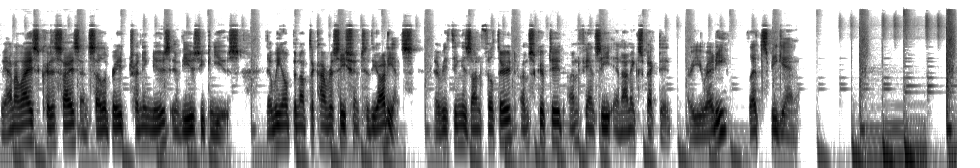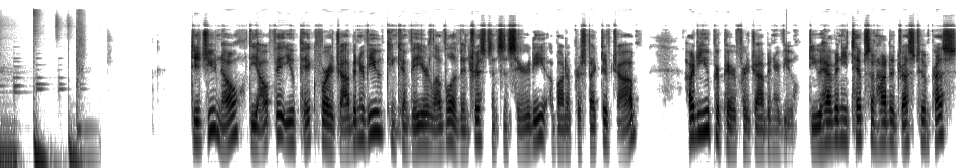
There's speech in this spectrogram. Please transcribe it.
We analyze, criticize, and celebrate trending news and views you can use. Then we open up the conversation to the audience. Everything is unfiltered, unscripted, unfancy, and unexpected. Are you ready? Let's begin. Did you know the outfit you pick for a job interview can convey your level of interest and sincerity about a prospective job? How do you prepare for a job interview? Do you have any tips on how to dress to impress?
